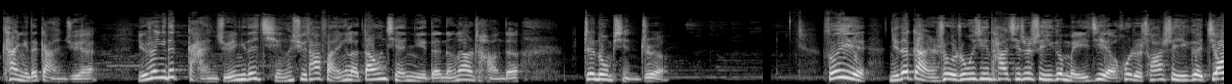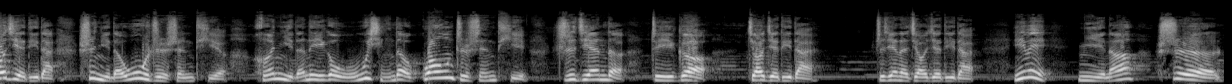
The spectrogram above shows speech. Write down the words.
看你的感觉。也就是说，你的感觉、你的情绪，它反映了当前你的能量场的振动品质。所以，你的感受中心它其实是一个媒介，或者说它是一个交界地带，是你的物质身体和你的那一个无形的光之身体之间的这一个交界地带，之间的交界地带。因为你呢是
